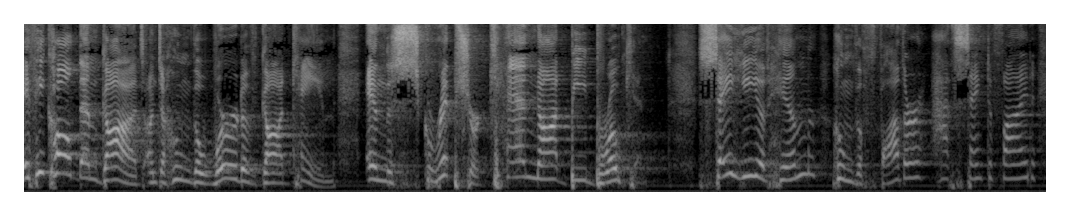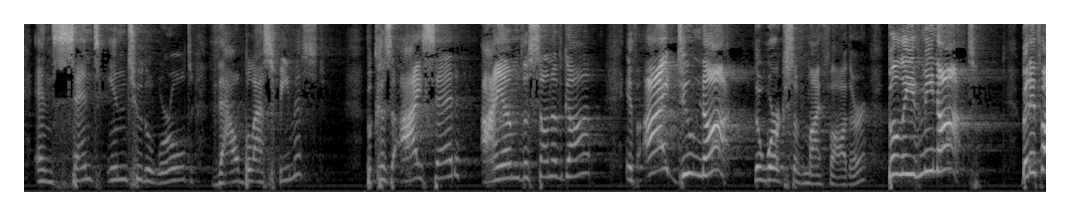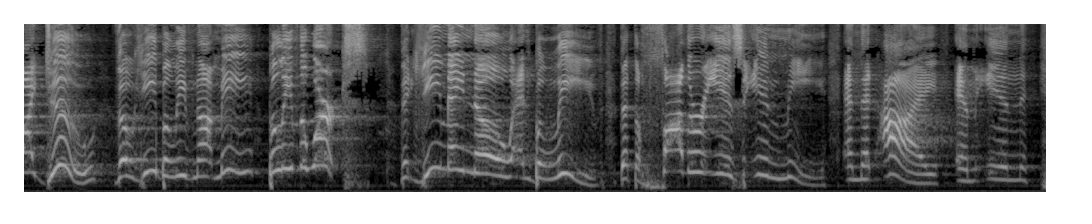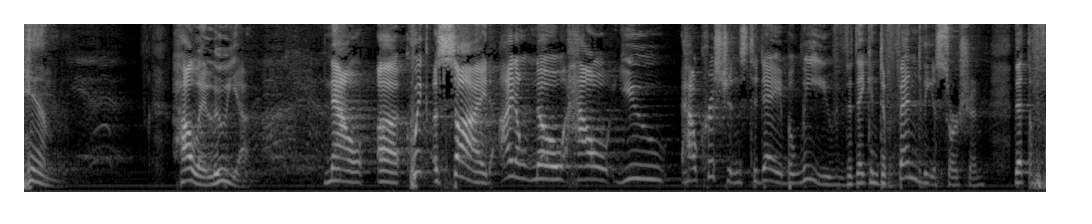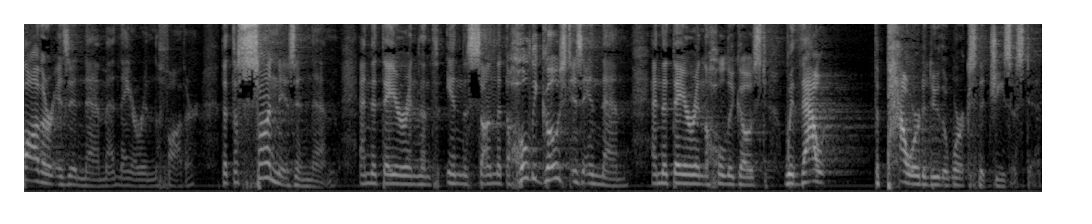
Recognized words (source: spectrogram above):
If he called them gods unto whom the word of God came, and the scripture cannot be broken, say ye of him whom the Father hath sanctified and sent into the world, thou blasphemest? Because I said, I am the Son of God? If I do not the works of my Father, believe me not. But if I do, though ye believe not me, believe the works, that ye may know and believe that the Father is in me and that I am in him. Hallelujah. Now, uh, quick aside, I don't know how you how Christians today believe that they can defend the assertion that the Father is in them and they are in the Father, that the Son is in them and that they are in the, in the Son, that the Holy Ghost is in them and that they are in the Holy Ghost without the power to do the works that Jesus did.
